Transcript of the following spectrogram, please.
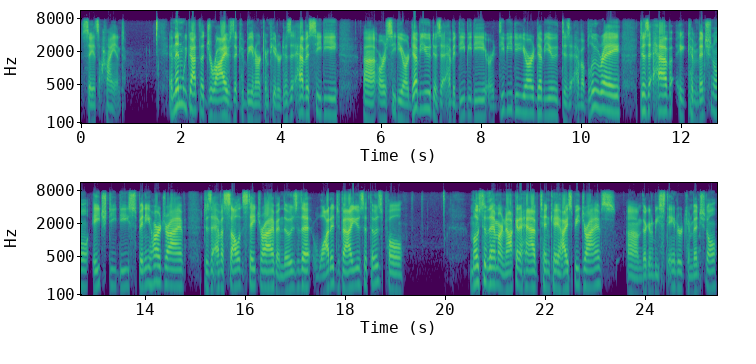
say it's a high end. And then we've got the drives that could be in our computer. Does it have a CD uh, or a CDRW? Does it have a DVD or a DVD-RW? Does it have a Blu-ray? Does it have a conventional HDD spinny hard drive? Does it have a solid state drive? And those are the wattage values that those pull. Most of them are not going to have 10K high-speed drives. Um, they're going to be standard conventional.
